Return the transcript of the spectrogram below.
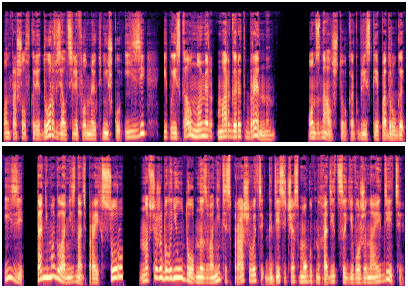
Он прошел в коридор, взял телефонную книжку Изи и поискал номер Маргарет Бреннан. Он знал, что, как близкая подруга Изи, та не могла не знать про их ссору, но все же было неудобно звонить и спрашивать, где сейчас могут находиться его жена и дети.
